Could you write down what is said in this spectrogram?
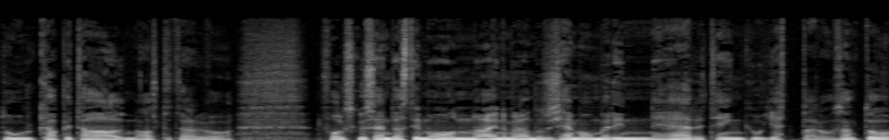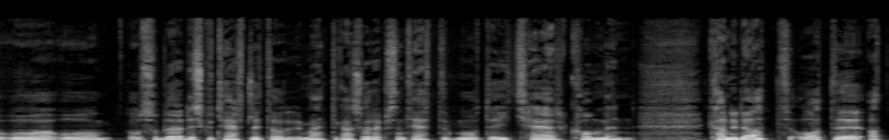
storkapitalen og alt dette der. og Folk skulle sendes til månen, og ene med det andre, så kommer hun med de nære ting hun gjetter. Og, og, og, og, så ble det diskutert litt, og de mente kanskje hun representerte på en måte en kjærkommen kandidat, og at, eh, at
